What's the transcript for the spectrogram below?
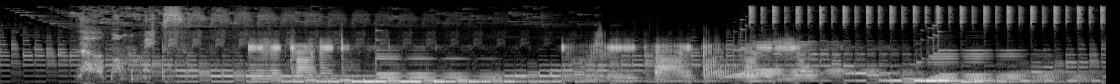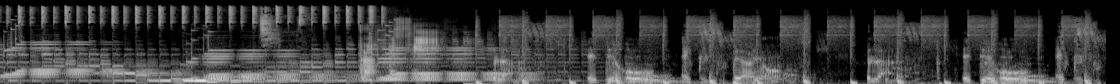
Love on Vibe Hetero Experience Plus Hetero Experience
